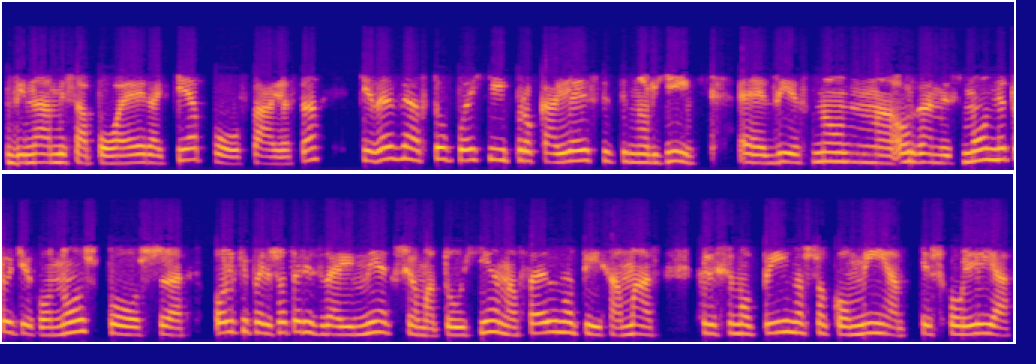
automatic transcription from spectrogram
δυνάμεις από αέρα και από θάλασσα και βέβαια αυτό που έχει προκαλέσει την οργή ε, διεθνών οργανισμών είναι το γεγονός πως ε, όλο και περισσότεροι Ισραηλινοί αξιωματούχοι αναφέρουν ότι η Χαμάς χρησιμοποιεί νοσοκομεία και σχολεία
